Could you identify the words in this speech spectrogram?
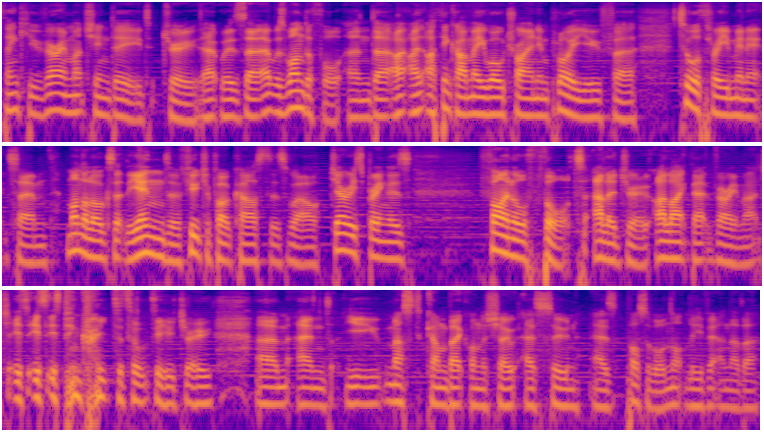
Thank you very much indeed, Drew. That was uh, that was wonderful, and uh, I, I think I may well try and employ you for two or three minute um, monologues at the end of future podcasts as well. Jerry Springer's final thought, a la Drew. I like that very much. It's, it's, it's been great to talk to you, Drew, um, and you must come back on the show as soon as possible. Not leave it another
